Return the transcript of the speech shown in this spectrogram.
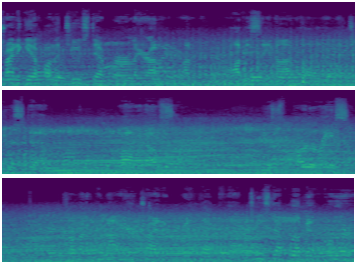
Tried to get up on the two-step earlier. I'm, I'm obviously not holding the two-step enough. So it's part of racing. So I'm going to come out here and try to bring up the two step a little bit further,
